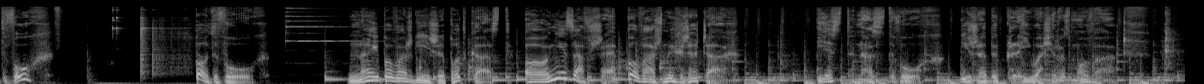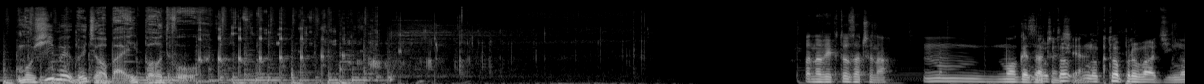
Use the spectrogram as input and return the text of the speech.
Dwóch po dwóch. Najpoważniejszy podcast o nie zawsze poważnych rzeczach. Jest nas dwóch i żeby kleiła się rozmowa, musimy być obaj po dwóch. Panowie, kto zaczyna? No, mogę zacząć no kto, ja. No kto prowadzi? No,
